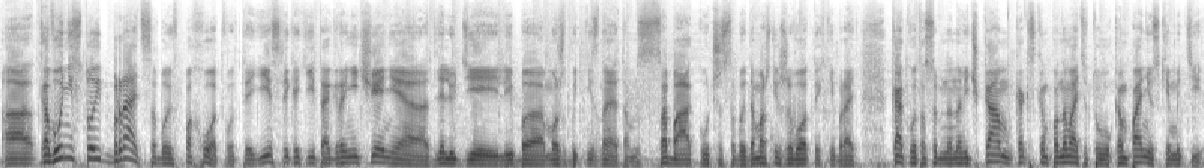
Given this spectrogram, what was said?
А, кого не стоит брать с собой в поход? Вот есть ли какие-то ограничения для людей, либо, может быть, не знаю, там, собак лучше с собой, домашних животных не брать? Как вот особенно новичкам, как скомпоновать эту компанию, с кем идти?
